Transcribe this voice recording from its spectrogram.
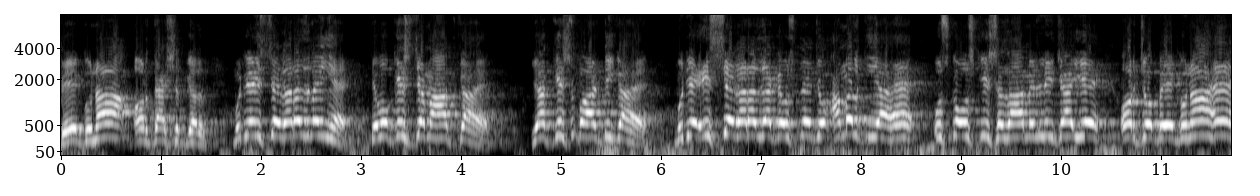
बेगुनाह और दहशतगर्द। मुझे इससे गरज नहीं है कि वो किस जमात का है या किस पार्टी का है। मुझे इससे गरज है कि उसने जो अमल किया है, उसको उसकी सजा मिलनी चाहिए और जो बेगुनाह है,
